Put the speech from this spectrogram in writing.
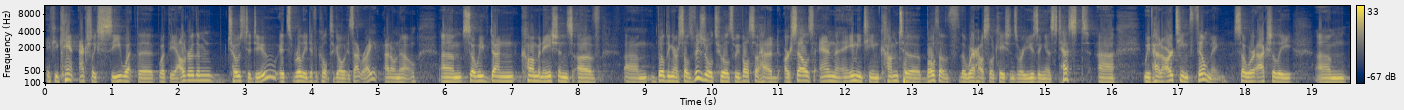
if you can't actually see what the, what the algorithm chose to do, it's really difficult to go, is that right? I don't know. Um, so we've done combinations of um, building ourselves visual tools, we've also had ourselves and the Amii team come to both of the warehouse locations we're using as test. Uh, we've had our team filming, so we're actually, um,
